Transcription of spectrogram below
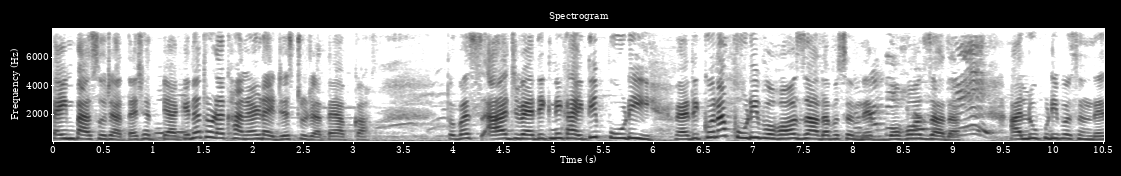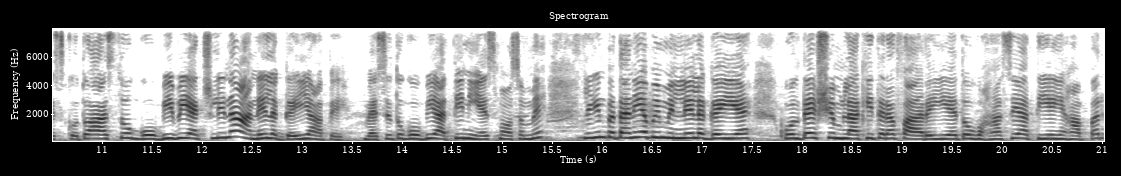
टाइम पास हो जाता है, छत पे आके ना थोड़ा खाना डाइजेस्ट हो जाता है आपका। तो बस आज वैदिक ने खाई थी पूड़ी। वैदिक को ना पूड़ी बहुत ज़्यादा पसंद है, बहुत ज़्यादा। आलू पूड़ी पसंद है इसको। तो आज तो गोभी भी एक्चुअली ना आने लग गई यहाँ पे। वैसे तो गोभी आती नहीं है इस मौसम में, लेकिन पता नहीं अभी मिलने लग गई है। बोलते हैं शिमला की तरफ़ आ रही है तो वहाँ से आती है यहाँ पर।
